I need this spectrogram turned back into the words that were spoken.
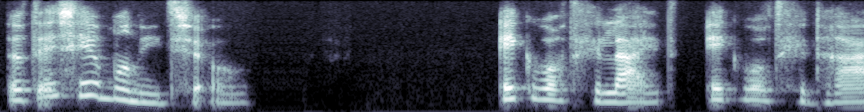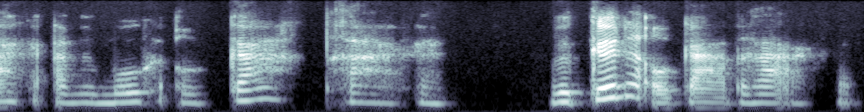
Dat is helemaal niet zo. Ik word geleid, ik word gedragen en we mogen elkaar dragen. We kunnen elkaar dragen.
